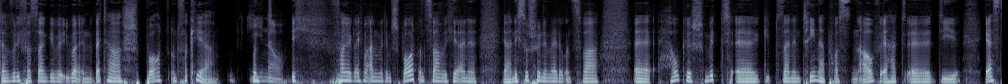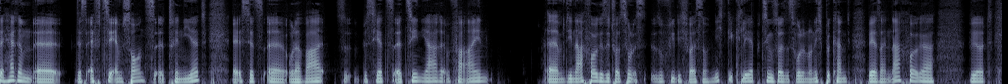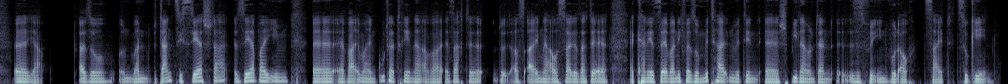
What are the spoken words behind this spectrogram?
würde ich fast sagen, gehen wir über in Wetter, Sport und Verkehr. Genau. Und ich fange gleich mal an mit dem Sport und zwar haben wir hier eine ja nicht so schöne Meldung und zwar äh, Hauke Schmidt äh, gibt seinen Trainerposten auf. Er hat äh, die erste Herren äh, des FCM Sons äh, trainiert. Er ist jetzt äh, oder war bis jetzt äh, zehn Jahre im Verein. Ähm, die Nachfolgesituation ist, so viel ich weiß, noch nicht geklärt, beziehungsweise es wurde noch nicht bekannt, wer sein Nachfolger wird. Äh, ja, also und man bedankt sich sehr stark, sehr bei ihm. Äh, er war immer ein guter Trainer, aber er sagte aus eigener Aussage sagte er, er kann jetzt selber nicht mehr so mithalten mit den äh, Spielern und dann äh, ist es für ihn wohl auch Zeit zu gehen.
